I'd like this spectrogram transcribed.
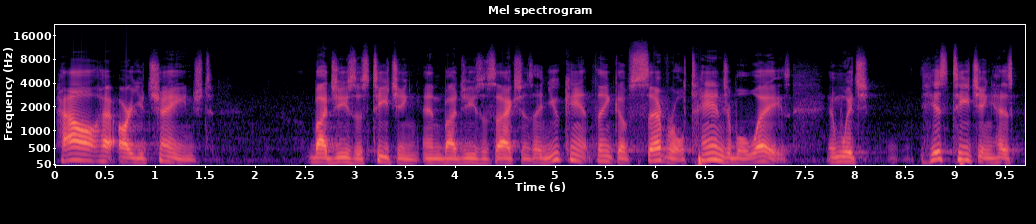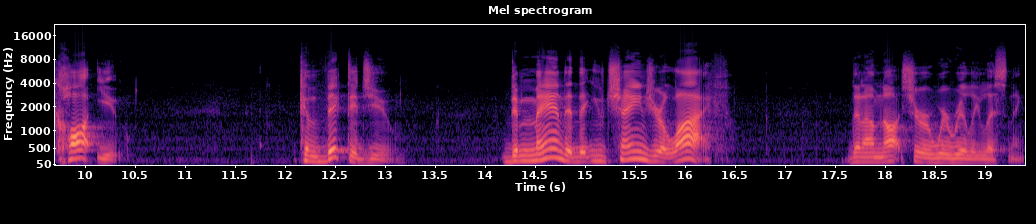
How are you changed by Jesus' teaching and by Jesus' actions? And you can't think of several tangible ways in which his teaching has caught you, convicted you, demanded that you change your life, then I'm not sure we're really listening.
